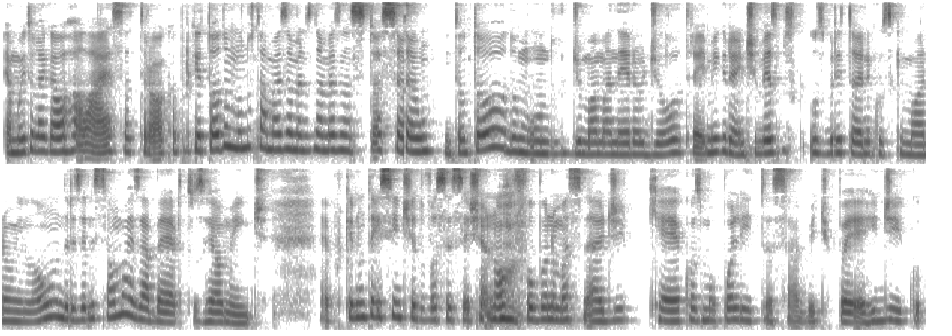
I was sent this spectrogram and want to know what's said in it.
É muito legal rolar essa troca, porque todo mundo tá mais ou menos na mesma situação. Então todo mundo, de uma maneira ou de outra, é imigrante. Mesmo os britânicos que moram em Londres, eles são mais abertos, realmente. É porque não tem sentido você ser xenófobo numa cidade que é cosmopolita, sabe? Tipo, é ridículo.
